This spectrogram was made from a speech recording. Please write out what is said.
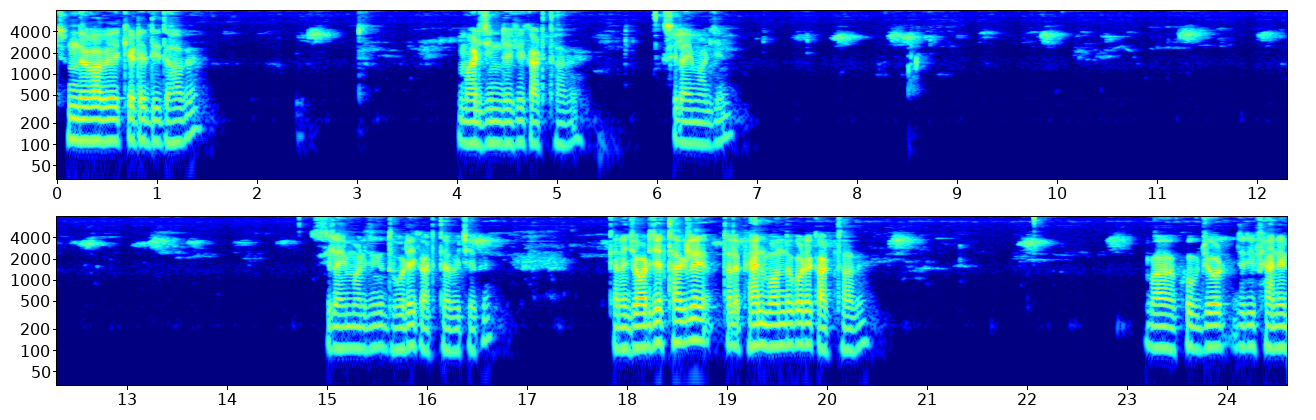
সুন্দরভাবে কেটে দিতে হবে। মার্জিন রেখে কাটতে হবে। সেলাই মার্জিন সেলাই মার্জিনকে ধরে কাটতে হবে চেপে। কেন জর্জেট থাকলে তাহলে ফ্যান বন্ধ করে কাটতে হবে। বা খুব জোর যদি ফ্যানের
